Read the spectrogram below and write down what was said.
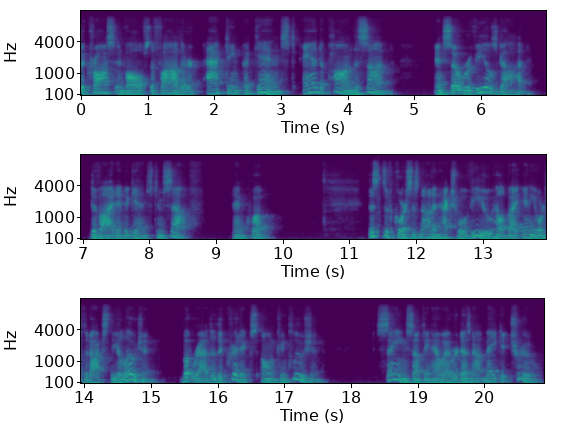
the cross involves the Father acting against and upon the Son, and so reveals God divided against himself. End quote. This, of course, is not an actual view held by any Orthodox theologian, but rather the critic's own conclusion. Saying something, however, does not make it true.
